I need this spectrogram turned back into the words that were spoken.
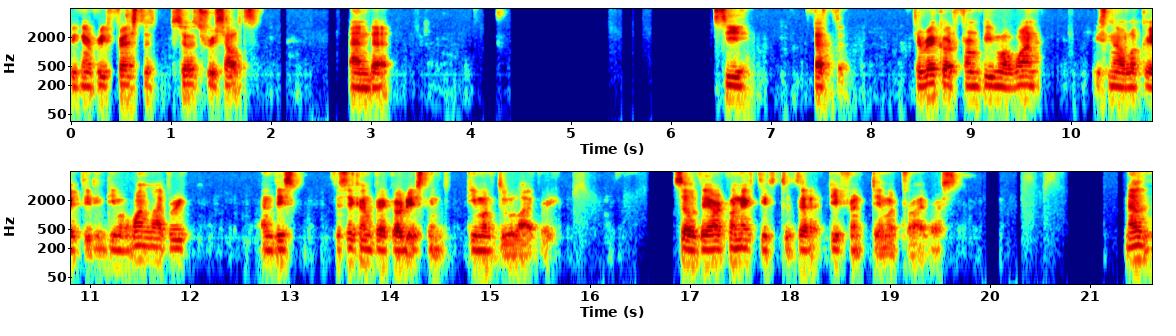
we can refresh the search results and uh, see that the record from Demo1 is now located in Demo1 library, and this the second record is in Demo2 library. So they are connected to the different demo drivers. Now,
